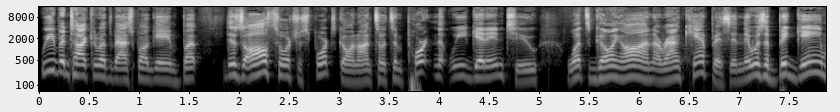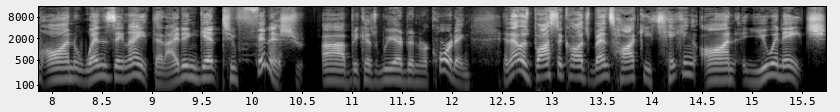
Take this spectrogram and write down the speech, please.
we've been talking about the basketball game, but there's all sorts of sports going on, so it's important that we get into what's going on around campus. And there was a big game on Wednesday night that I didn't get to finish uh, because we had been recording, and that was Boston College men's hockey taking on UNH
